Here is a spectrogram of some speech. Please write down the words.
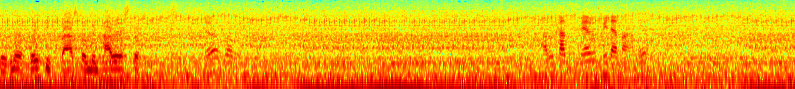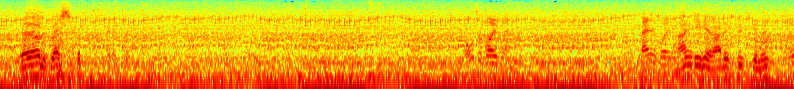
Das macht richtig Spaß da mit dem Harvester. Ja, glaube ich. Aber du kannst mehr Meter machen, ne? Ja, ja, das weiß ich. Große Bäume. Kleine Bäume. Lange gerade Stückchen, ne? Ja.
